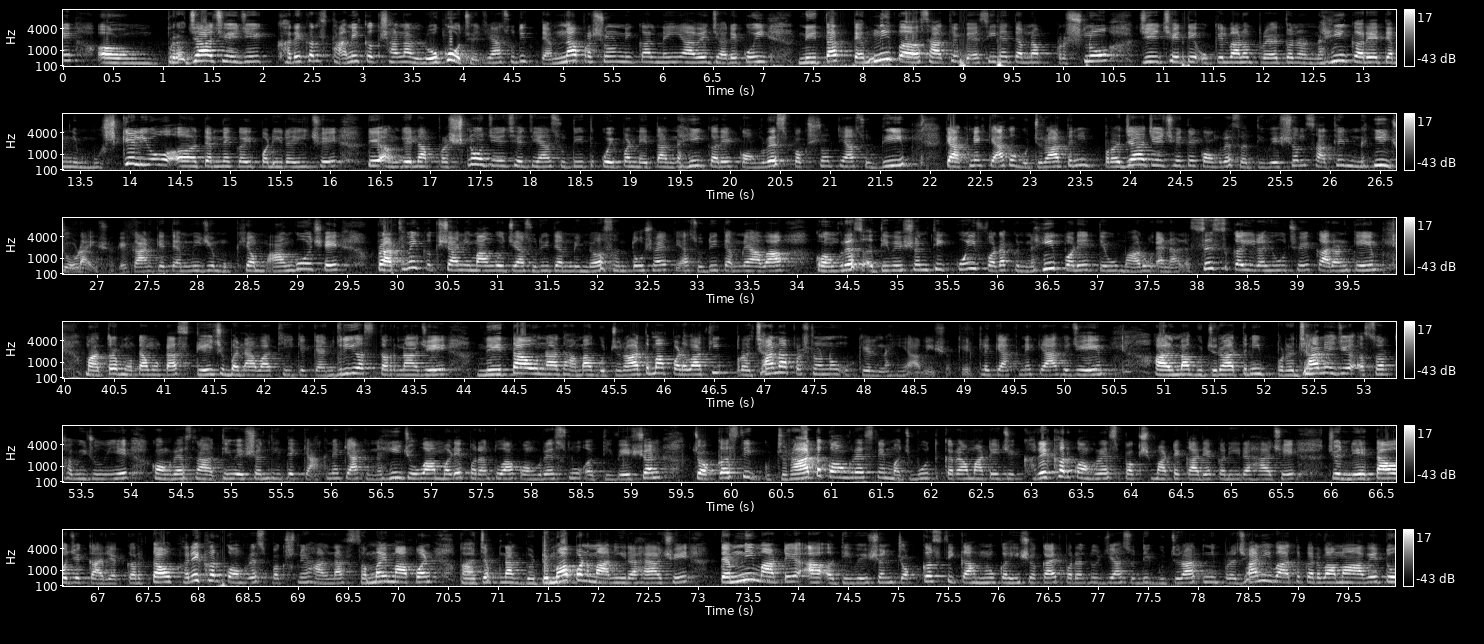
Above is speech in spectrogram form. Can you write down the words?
પ્રજા છે, જે ખરેખર સ્થાનિક કક્ષાના લોકો છે, જ્યાં સુધી તેમના પ્રશ્નો નિકાલ નહીં આવે, જ્યારે કોઈ નેતા તેમની સાથે બેસીને તેમના પ્રશ્નો જે છે તે ઉકેલવાનો પ્રયત્ન નહીં કરે, તેમની મુશ્કેલીઓ તેમને કઈ પડી રહી છે, તે અંગેના પ્રશ્નો જે છે જ્યાં સુધી કોઈ પણ નેતા નહીં કરે, કોંગ્રેસ પક્ષનો ત્યાં સુધી ક્યાંક ને ક્યાંક ગુજરાતની પ્રજા જે છે તે કોંગ્રેસ અધિવેશન સાથે નહીં જોડાઈ શકે. કારણ કે તેમની જે મુખ્ય માંગો છે, પ્રાથમિક કક્ષાની માંગો, જ્યાં સુધી તેમની ન સંતોષાય, ત્યાં સુધી તેમને આવા કોંગ્રેસ અધિવેશનથી કોઈ ફરક નહીં પડે તેવું મારું એનાલિસિસ કહી રહ્યું છે. કારણ કે માત્ર મોટા મોટા સ્ટેજ બનાવવાથી કે કેન્દ્રીય સ્તરના જે નેતાઓના ધામા ગુજરાતમાં પડવાથી પ્રજાના પ્રશ્નોનો ઉકેલ નહીં આવી શકે. એટલે ક્યાંક ને ક્યાંક જે હાલમાં ગુજરાતની પ્રજાને જે અસર થવી જોઈએ કોંગ્રેસના અધિવેશનથી તે ક્યાંક ને ક્યાંક નહીં જોવા મળે, પરંતુ આ કોંગ્રેસનું અધિવેશન ચોક્કસથી ગુજરાત કોંગ્રેસને મજબૂત કરવા માટે જે ખરેખર કોંગ્રેસ પક્ષ માટે કાર્ય કરી રહ્યા છે, જે નેતાઓ, જે કાર્યકર્તાઓ ખરેખર કોંગ્રેસ પક્ષને હાલના સમયમાં પણ ભાજપના ગઢમાં પણ માની રહ્યા છે, તેમની માટે આ અધિવેશન ચોક્કસથી કામનું કહી શકાય, પરંતુ જ્યાં સુધી ગુજરાતની પ્રજાની વાત કરવામાં આવે તો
